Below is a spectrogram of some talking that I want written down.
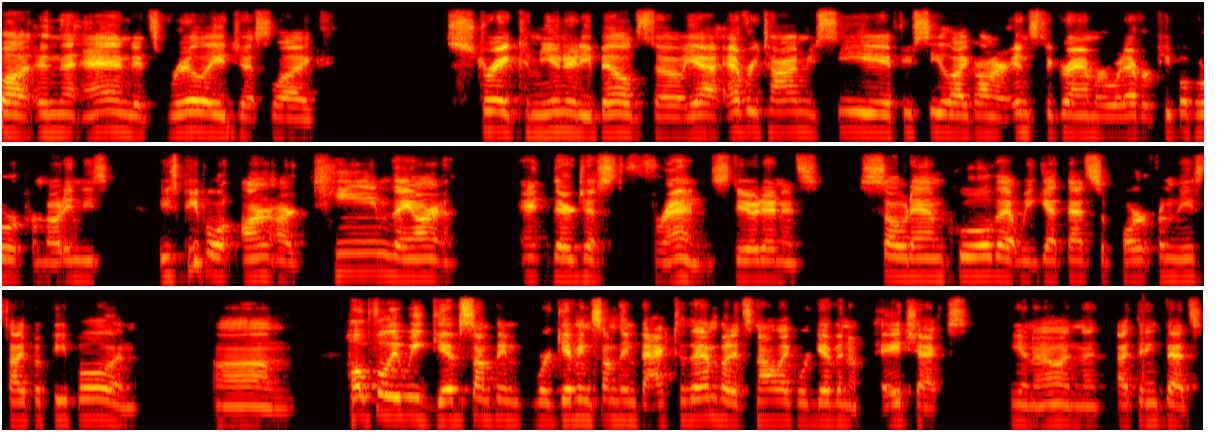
but in the end it's really just like straight community build. So yeah every time you see if you see like on our instagram or whatever people who are promoting these these people aren't our team. They aren't they're just friends dude. And it's so damn cool that we get that support from these type of people. And um hopefully we give something we're giving something back to them but it's not like we're giving them paychecks you know? And i think that's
